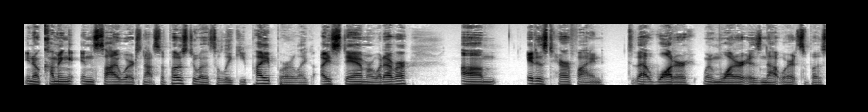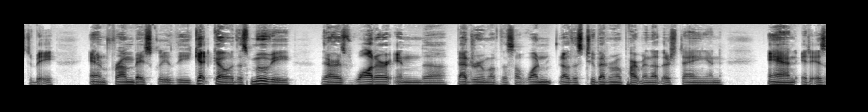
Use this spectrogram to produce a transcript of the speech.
you know, coming inside where it's not supposed to, whether it's a leaky pipe or like ice dam or whatever. Um, it is terrifying that water when water is not where it's supposed to be. And from basically the get go of this movie, there is water in the bedroom of this uh, one of this two bedroom apartment that they're staying in, and it is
